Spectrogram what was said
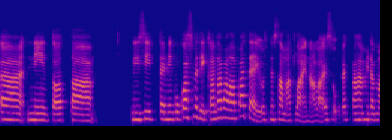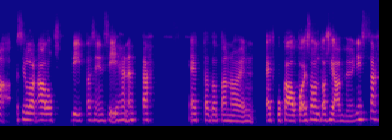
ää, niin, tota, niin sitten niin kuin kosmetiikkaan tavallaan pätee just ne samat lainalaisuudet, vähän mitä mä silloin aluksi viittasin siihen, että, että, tota noin, että kun kaupoissa on tosiaan myynnissä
